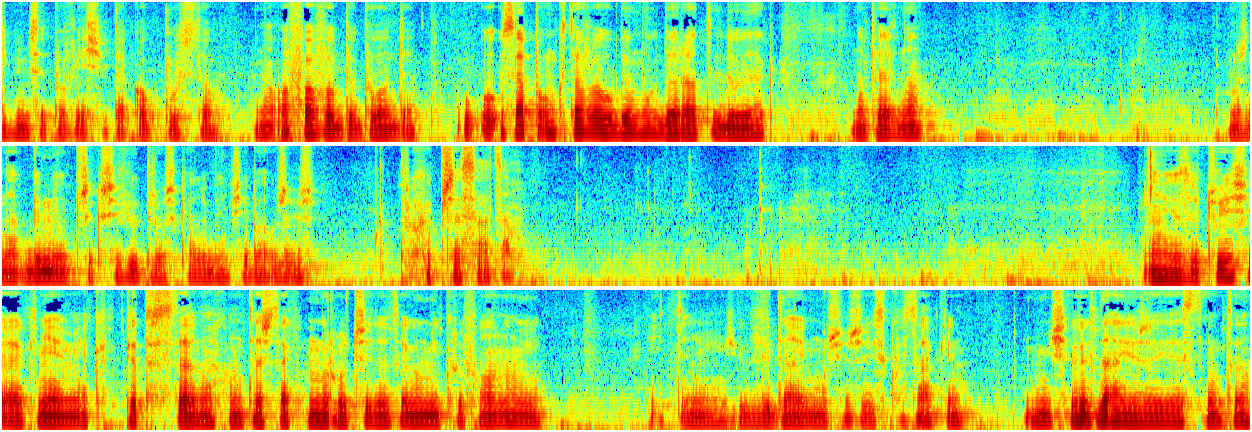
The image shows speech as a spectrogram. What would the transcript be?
i bym sobie powiesił taką pustą. No ofowo by było do... U, u, zapunktowałbym mu Doroty Dudek. Na pewno. Może nawet bym ją przekrzywił troszkę, ale bym się bał, że już trochę przesadzam. No Jezu, czuję się jak, nie wiem, jak Piotr Stelmach. On też tak mruczy do tego mikrofonu i, i, i wydaje mu się, że jest kozakiem. Mi się wydaje, że jestem to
